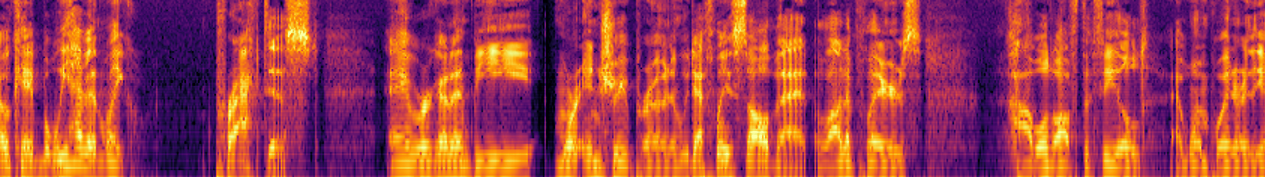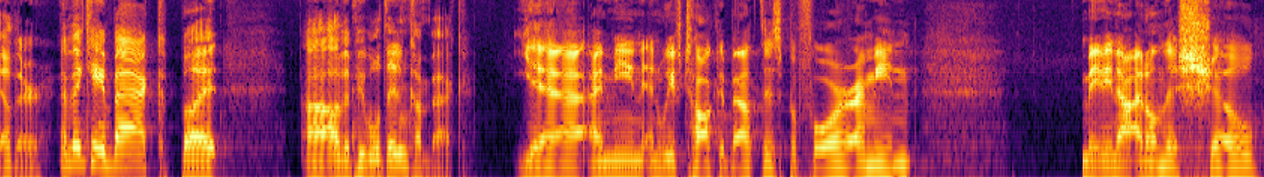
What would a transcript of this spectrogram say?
okay, but we haven't like practiced and we're going to be more injury prone. And we definitely saw that. A lot of players hobbled off the field at one point or the other and then came back, but uh, other people didn't come back. Yeah. I mean, and we've talked about this before. I mean, maybe not on this show.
